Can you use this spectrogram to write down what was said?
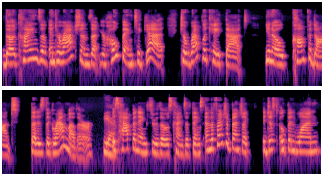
the kinds of interactions that you're hoping to get to replicate that, you know, confidant that is the grandmother yeah. is happening through those kinds of things. And the friendship bench, like they just opened one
